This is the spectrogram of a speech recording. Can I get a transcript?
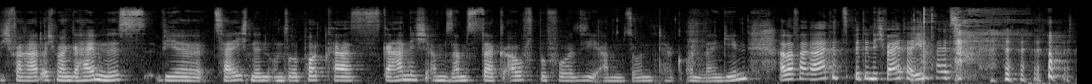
ich verrate euch mal ein Geheimnis. Wir zeichnen unsere Podcasts gar nicht am Samstag auf, bevor sie am Sonntag online gehen. Aber verratet es bitte nicht weiter. Jedenfalls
